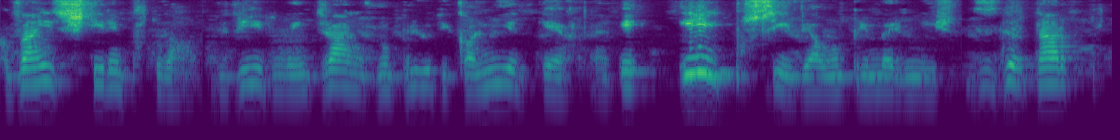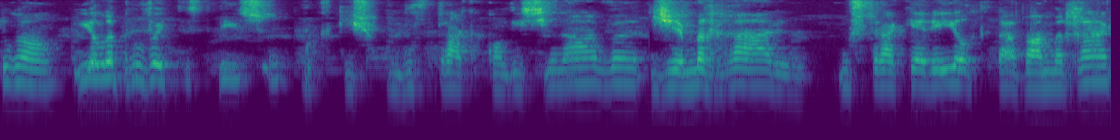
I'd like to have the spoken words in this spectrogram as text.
que vai existir em Portugal, devido a entrarmos num período de economia de guerra, é impossível um primeiro-ministro desertar de Portugal. E ele aproveita-se disso porque quis mostrar que condicionava, quis amarrar, mostrar que era ele que estava a amarrar,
